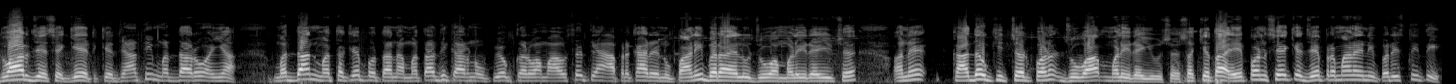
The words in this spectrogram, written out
દ્વાર જે છે, ગેટ કે જ્યાંથી મતદારો અહીંયા મતદાન મથકે પોતાના મતાધિકારનો ઉપયોગ કરવામાં આવશે, ત્યાં આ પ્રકારેનું પાણી ભરાયેલું જોવા મળી રહ્યું છે અને કાદવ કિચડ પણ જોવા મળી રહ્યું છે. શક્યતા એ પણ છે કે જે પ્રમાણેની પરિસ્થિતિ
